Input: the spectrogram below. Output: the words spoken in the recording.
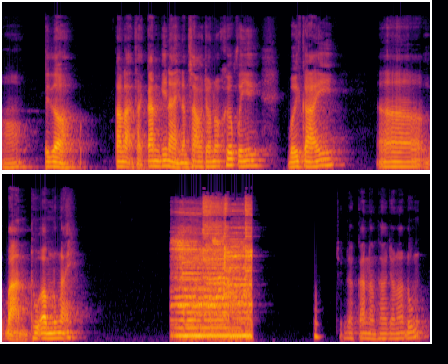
Đó, bây giờ ta lại phải căn cái này làm sao cho nó khớp với với cái uh, bản thu âm lúc nãy. Chúng ta căn làm sao cho nó đúng.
